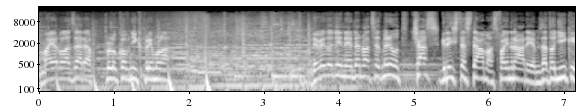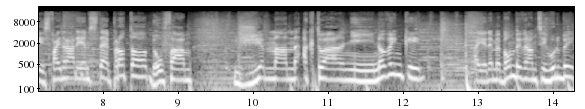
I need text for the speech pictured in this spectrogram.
Major Lazer a plukovník Primula. 9 hodin 21 minut, čas, kdy jste s náma s Fine Rádiem. Za to díky, s Fine Rádiem jste proto, doufám, že máme aktuální novinky, a jedeme bomby v rámci hudby,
